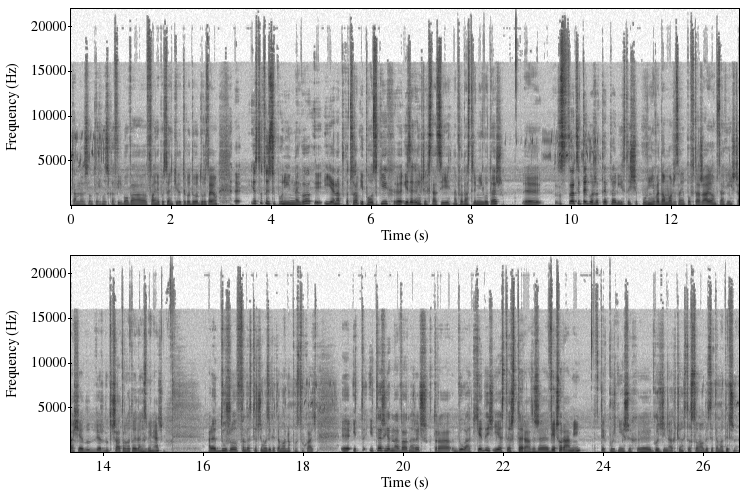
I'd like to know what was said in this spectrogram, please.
tam są też muzyka filmowa, fajne piosenki do tego dorzucają. E, jest to coś zupełnie innego i ja na przykład słucham i polskich, e, i zagranicznych stacji, na przykład na streamingu też. Z racji tego, że te playlisty się później wiadomo, czasami powtarzają, w jakimś czasie no, trzeba trochę to jednak zmieniać. Ale dużo fantastycznej muzyki tam można posłuchać. I, I też jedna ważna rzecz, która była kiedyś i jest też teraz, że wieczorami, w tych późniejszych godzinach, często są audycje tematyczne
